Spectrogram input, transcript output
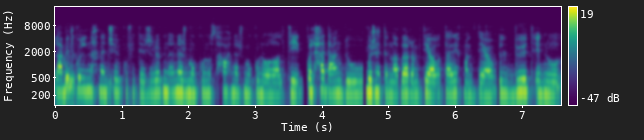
العباد الكل نحنا نشاركوا في تجربنا. نجموا نكونوا صحاح نجموا نكونوا غالطين. كل حد عنده وجهة النظر نتاعو والطريقة نتاعو ال but إنه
